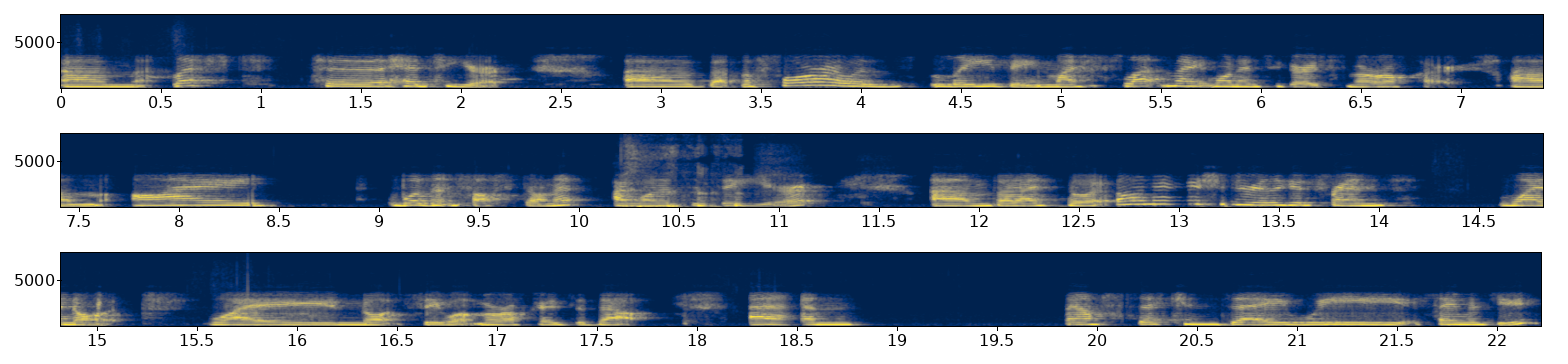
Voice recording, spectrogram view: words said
um, left to head to Europe. Uh, but before I was leaving, my flatmate wanted to go to Morocco. Um, I wasn't fussed on it. I wanted to see Europe. Um, but I thought, oh no, she's a really good friend. Why not? Why not see what Morocco's about? And our second day, we, same as you,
